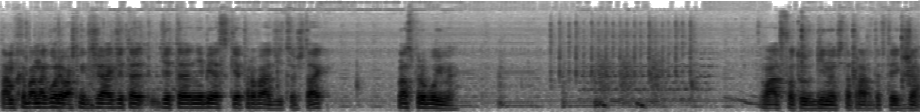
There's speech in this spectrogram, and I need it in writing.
Tam chyba na górę właśnie, gdzie, gdzie, te, gdzie te niebieskie prowadzi coś, tak? No spróbujmy. Łatwo tu zginąć naprawdę w tej grze.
